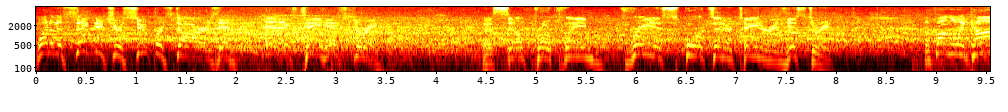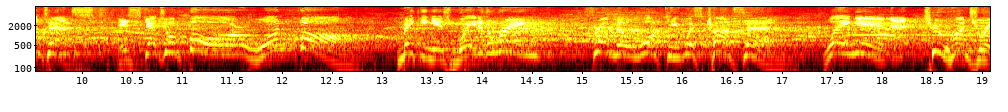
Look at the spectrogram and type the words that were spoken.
one of the signature superstars in NXT history. The self-proclaimed greatest sports entertainer in history. The following contest is scheduled for one fall. Making his way to the ring from Milwaukee, Wisconsin. Weighing in at 201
